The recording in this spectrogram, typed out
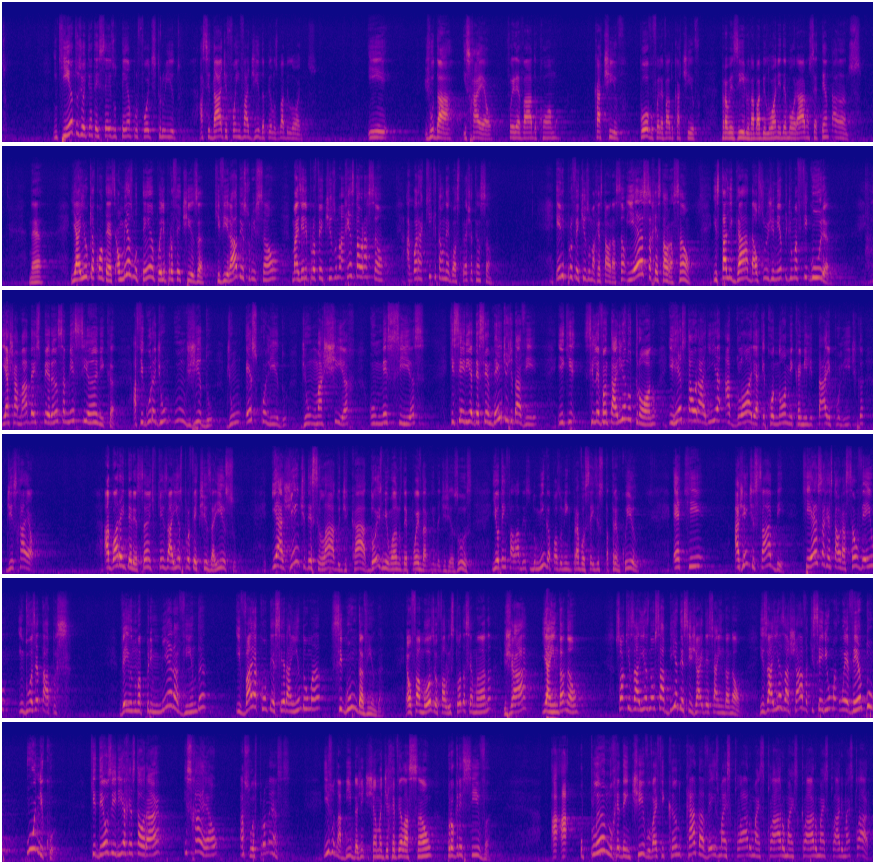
Em 586 o templo foi destruído, a cidade foi invadida pelos babilônios. E Judá, Israel, foi levado como cativo, o povo foi levado cativo para o exílio na Babilônia e demoraram 70 anos, né? E aí o que acontece? Ao mesmo tempo, ele profetiza que virá a destruição, mas ele profetiza uma restauração. Agora, aqui que está o um negócio, preste atenção. Ele profetiza uma restauração, e essa restauração está ligada ao surgimento de uma figura, e é chamada a esperança messiânica a figura de um ungido, de um escolhido, de um Mashiach, um Messias, que seria descendente de Davi, e que se levantaria no trono e restauraria a glória econômica, militar e política de Israel. Agora é interessante porque Isaías profetiza isso, e a gente desse lado de cá, dois mil anos depois da vinda de Jesus, e eu tenho falado isso domingo após domingo para vocês, isso está tranquilo, é que a gente sabe que essa restauração veio em duas etapas. Veio numa primeira vinda e vai acontecer ainda uma segunda vinda. É o famoso, eu falo isso toda semana, já e ainda não. Só que Isaías não sabia desse já e desse ainda não. Isaías achava que seria uma, um evento único, que Deus iria restaurar Israel as suas promessas. Isso na Bíblia a gente chama de revelação progressiva. A, a, o plano redentivo vai ficando cada vez mais claro, mais claro, mais claro, mais claro e mais claro.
